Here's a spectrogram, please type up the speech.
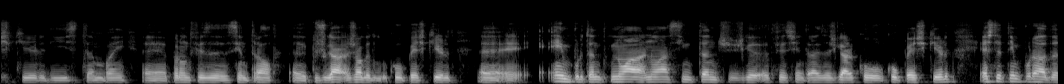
esquerdo e isso também uh, para um defesa central uh, que joga, joga com o pé esquerdo uh, é, é, importante que não há, não há assim tantos defesas centrais a jogar com, com o pé esquerdo. Esta temporada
